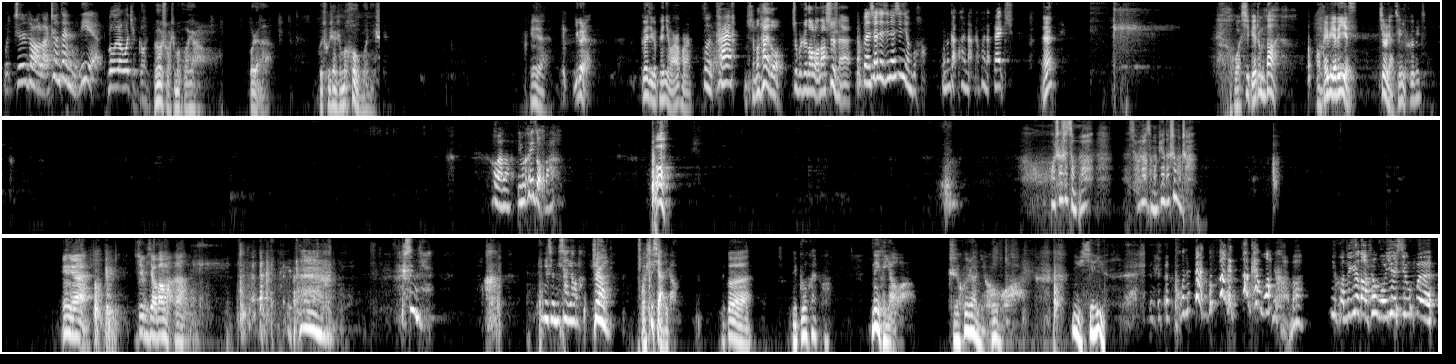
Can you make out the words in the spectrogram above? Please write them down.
我知道了，正在努力。陆渊，我警告你，不要耍什么花样，不然会出现什么后果，你是？美女，一个人，哥几个陪你玩会儿。滚开！你什么态度？知不知道老大是谁？本小姐今天心情不好，你们赶快哪凉快哪该去。哎，火气别这么大呀！我没别的意思，就是想请你喝杯酒。喝完了，你们可以走了吧？走。我这是怎么了？酒量怎么变得这么差？美女，需不需要帮忙啊？是你，别别救你下药了。是啊，我是下了药，不过你不用害怕，那个药啊，只会让你和我欲仙欲死。混蛋！你给我放开，放开我！你喊吧，你喊的越大声，我越兴奋。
